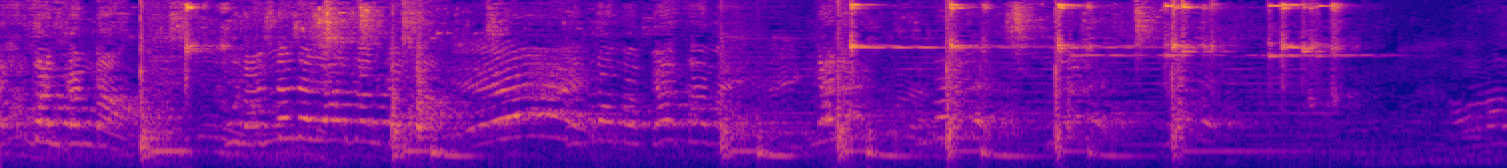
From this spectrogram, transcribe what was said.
யார் தான் கண்டா? உன் அண்ணனை யார் தான் கண்டா? பேசாம. அவ்வளவுதான்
